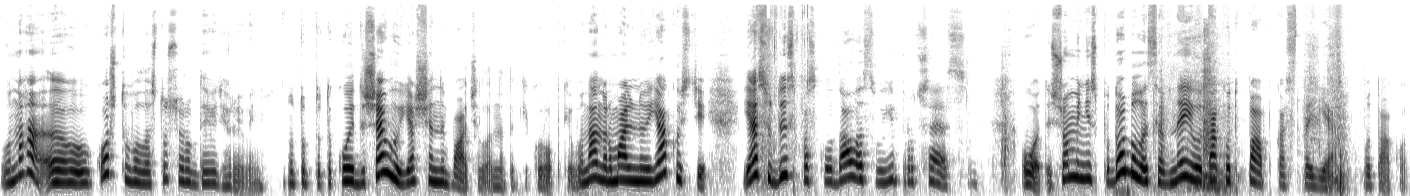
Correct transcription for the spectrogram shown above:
вона е, коштувала 149 гривень. Ну, тобто такої дешевої я ще не бачила на такі коробки. Вона нормальної якості. Я сюди поскладала свої процеси. От, І що мені сподобалося, в неї отак от папка стає. Отак от.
